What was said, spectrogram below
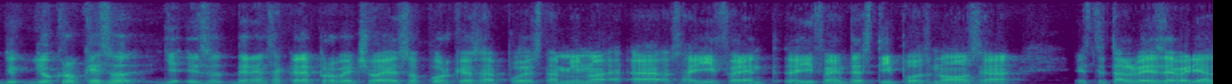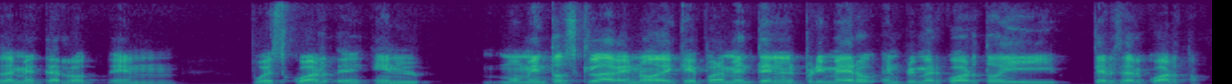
Yo, creo que eso, eso deben sacarle provecho a eso porque, o sea, pues también hay, diferentes, hay diferentes tipos, ¿no? O sea, este tal vez deberías de meterlo en, pues, en, momentos clave, ¿no? De que probablemente en el primero, en primer cuarto y tercer cuarto.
